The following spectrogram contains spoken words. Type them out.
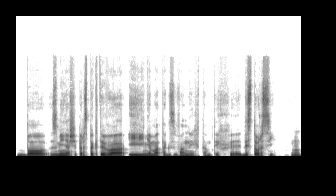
bo zmienia się perspektywa i nie ma tak zwanych tam tych e, dystorsji, hmm,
